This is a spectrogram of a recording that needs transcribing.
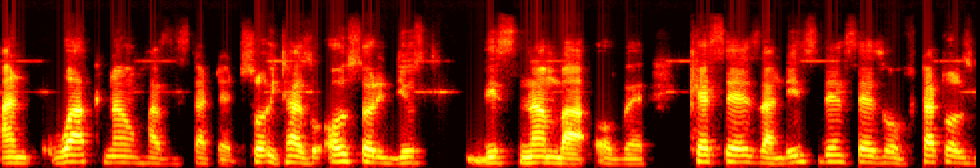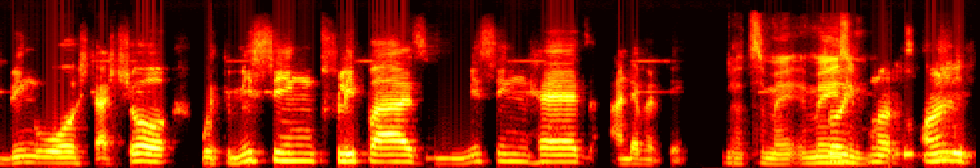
And work now has started. So it has also reduced this number of uh, cases and incidences of turtles being washed ashore with missing flippers, missing heads, and everything. That's ama- So amazing. it's not only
